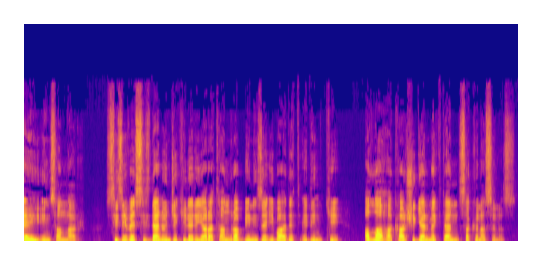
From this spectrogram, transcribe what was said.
Ey insanlar! Sizi ve sizden öncekileri yaratan Rabbinize ibadet edin ki Allah'a karşı gelmekten sakınasınız.''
